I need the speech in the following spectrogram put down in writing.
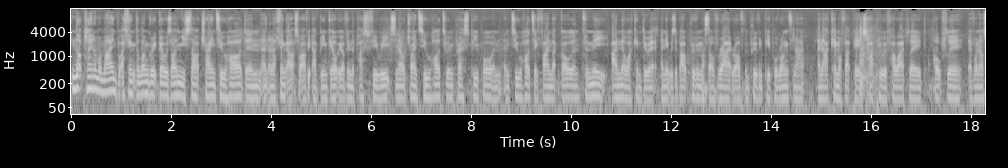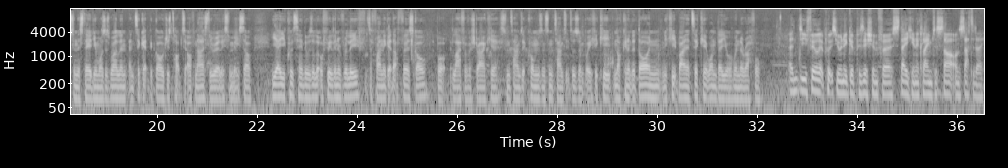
not playing on my mind, but I think the longer it goes on, you start trying too hard, and, and, and I think that's what I've, I've, been guilty of in the past few weeks. You know, trying too hard to impress people and, and too hard to find that goal. And for me, I know I can do it, and it was about proving myself right rather than proving people wrong tonight and I came off that pitch happy with how I played. Hopefully, everyone else in the stadium was as well, and, and, to get the goal just topped it off nicely, really, for me. So, yeah, you could say there was a little feeling of relief to finally get that first goal. But life of a striker, sometimes it comes and sometimes it doesn't. But if you keep knocking at the door and you keep buying a ticket, one day you'll win the raffle. And do you feel it puts you in a good position for staking a claim to start on Saturday?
